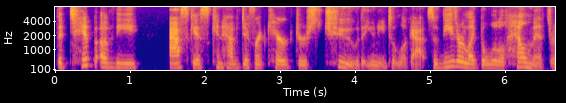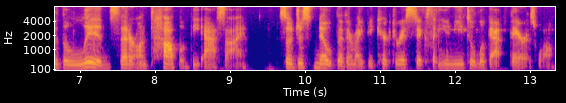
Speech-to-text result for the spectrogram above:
the tip of the ascus can have different characters too that you need to look at. So these are like the little helmets or the lids that are on top of the asci. So just note that there might be characteristics that you need to look at there as well.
